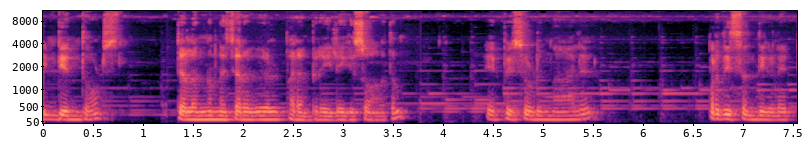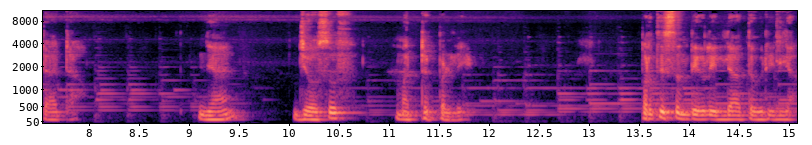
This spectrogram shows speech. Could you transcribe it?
ഇന്ത്യൻ തോട്ട്സ് തിളങ്ങുന്ന ചിറകുകൾ പരമ്പരയിലേക്ക് സ്വാഗതം. എപ്പിസോഡ് നാല് പ്രതിസന്ധികളെ ടാറ്റ. ഞാൻ ജോസഫ് മറ്റപ്പള്ളി. പ്രതിസന്ധികളില്ലാത്തവരില്ല.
